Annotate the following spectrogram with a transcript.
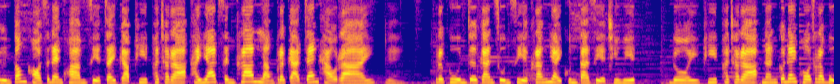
อื่นต้องขอแสดงความเสียใจกับพีทพัชระทายาทเซ็นทรัลหลังประกาศแจ้งข่าวร้ายตระกูลเจอการสูญเสียครั้งใหญ่คุณตาเสียชีวิต โดยพีทพัชระนั้นก็ได้โพสต์ระบุ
